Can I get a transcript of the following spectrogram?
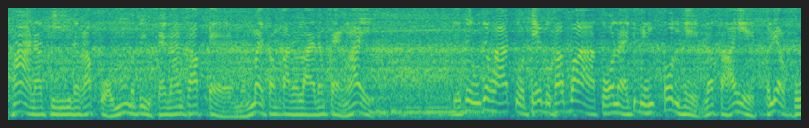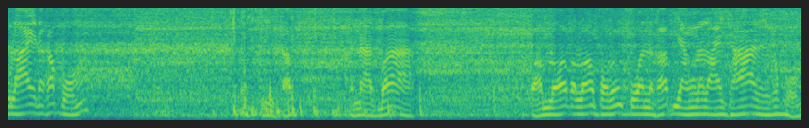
15นาทีนะครับ ผมมันจะอยู่แค่นั้นครับแต่มันไม่ทำการละลายน้ำแข็งให้เดี๋ยวจะรู้จะพาตรวจเช็คดูครับว่าตัวไหนที่เป็นต้นเหตุและสาเหตุเขาเรียกผู้ร้ายนะครับ ผมนี่ครับ นาดว่า ความร้อนก็ร้อนพอสมควรนะครับ ยังละลายช้าเลยครับผม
